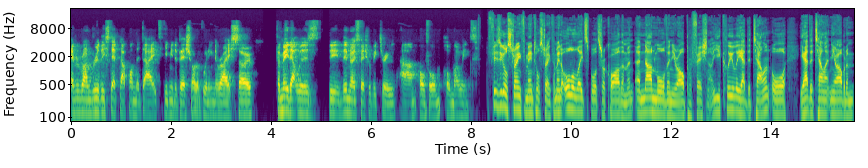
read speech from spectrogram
Everyone really stepped up on the day to give me the best shot of winning the race. So for me, that was the, the most special victory um, of all, all my wins. Physical strength, mental strength. I mean, all elite sports require them, and, and, none more than your old professional. You clearly had the talent, or you had the talent and you're able to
